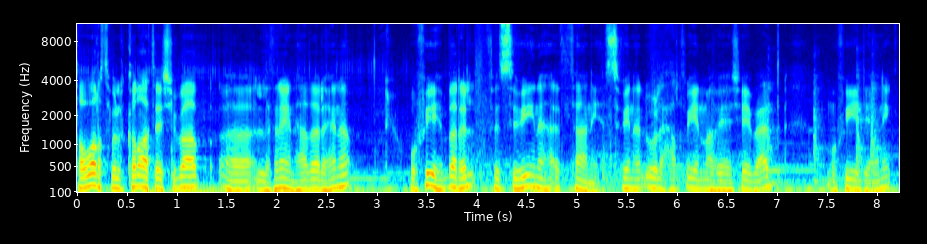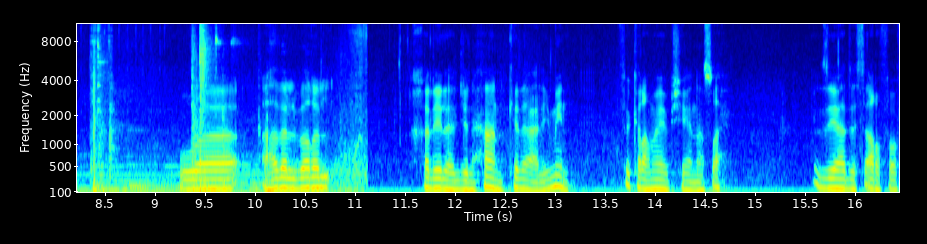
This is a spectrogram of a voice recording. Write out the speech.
طورت بالكرات يا شباب آه الاثنين هذول هنا وفيه barrel في السفينة الثانية. السفينة الأولى حرفيا ما فيها شيء بعد مفيد يعني. وهذا ال barrel خلي له الجنحان كذا على اليمين. فكرة ما يبشينا صح؟ زيادة أرفف.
